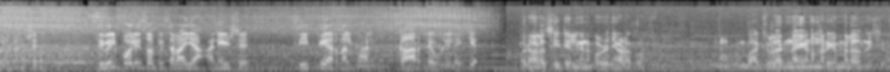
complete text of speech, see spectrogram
ഒരു മനുഷ്യൻ. സിവിൽ പോലീസ് ഓഫീസറായ അനീഷ് സി പി ആർ നൽകാൻ കാറിന്റെ ഉള്ളിലേക്ക്. ഒരാൾ സീറ്റിൽ ഇങ്ങനെ കുഴഞ്ഞു കിടക്കുവാണ്. അപ്പം ബാക്കിയുള്ളവർ എന്നാ ചെയ്യണമെന്ന് അറിയാൻ മേലാതെ നിൽക്കുക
